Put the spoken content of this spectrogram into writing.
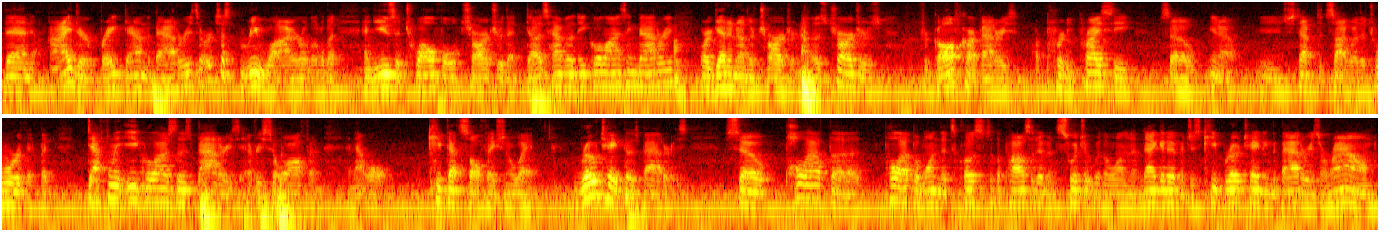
then either break down the batteries or just rewire a little bit and use a 12 volt charger that does have an equalizing battery or get another charger. Now those chargers for golf cart batteries are pretty pricey, so you know you just have to decide whether it's worth it. But definitely equalize those batteries every so often, and that will keep that sulfation away. Rotate those batteries. So pull out the pull out the one that's close to the positive and switch it with the one in the negative, and just keep rotating the batteries around.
